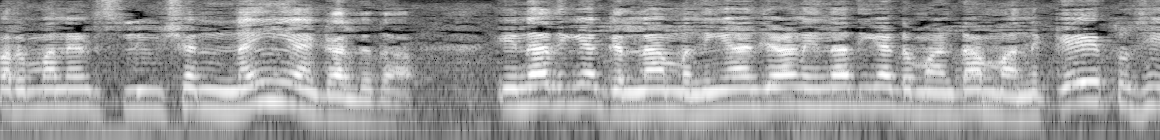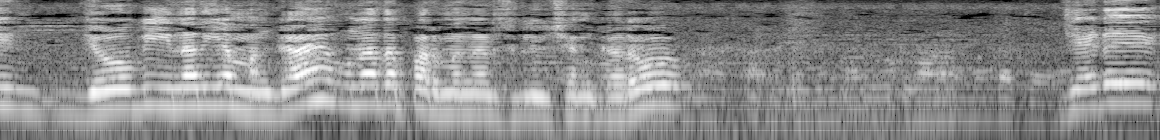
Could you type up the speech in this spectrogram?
ਪਰਮਾਨੈਂਟ ਸੋਲੂਸ਼ਨ ਨਹੀਂ ਹੈ ਗੱਲ ਦਾ। ਇਹਨਾਂ ਦੀਆਂ ਗੱਲਾਂ ਮੰਨੀਆਂ ਜਾਣ, ਇਹਨਾਂ ਦੀਆਂ ਡਿਮਾਂਡਾਂ ਮੰਨ ਕੇ ਤੁਸੀਂ ਜੋ ਵੀ ਇਹਨਾਂ ਦੀਆਂ ਮੰਗਾਂ ਹੈ, ਉਹਨਾਂ ਦਾ ਪਰਮਾਨੈਂਟ ਸੋਲੂਸ਼ਨ ਕਰੋ। ਜਿਹੜੇ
